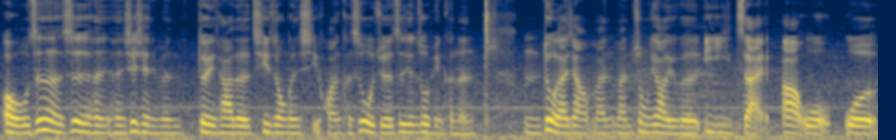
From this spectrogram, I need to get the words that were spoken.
哦，我真的是很很谢谢你们对他的器重跟喜欢，可是我觉得这件作品可能。嗯，对我来讲蛮蛮重要，有个意义在啊。我我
